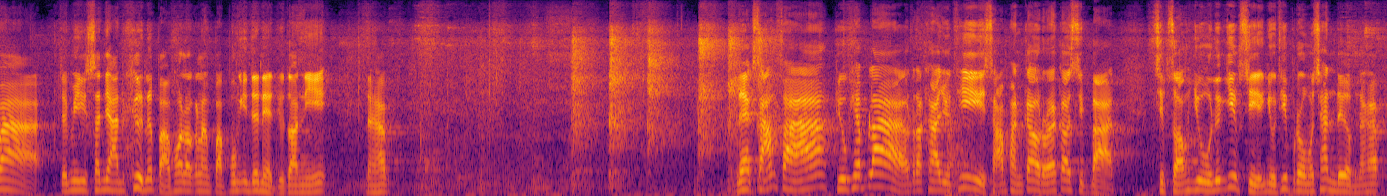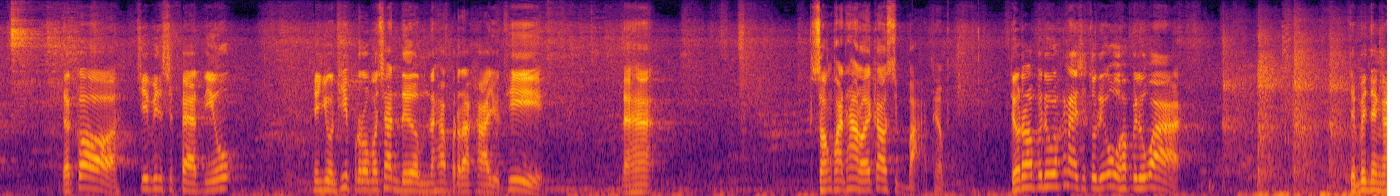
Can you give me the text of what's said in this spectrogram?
ว่าจะมีสัญญาณขึ้นหรือเปล่า เพราะเรากำลังปรับปรุงอินเทอร์เน็ตอยู่ตอนนี้นะครับแหลก 3 ฝา ผิวแคปล่า ราคาอยู่ที่ 3,990 บาท 12 ยูหรือ 24 ยังอยู่ที่โปรโมชั่นเดิมนะครับ แล้วก็จีวิน 18 นิ้ว ยังอยู่ที่โปรโมชั่นเดิมนะครับ ราคาอยู่ที่นะฮะ 2,590 บาทครับ เดี๋ยวเราไปดูข้างในสตูดิโอครับ ไปรู้ว่า จะเป็นยังไง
